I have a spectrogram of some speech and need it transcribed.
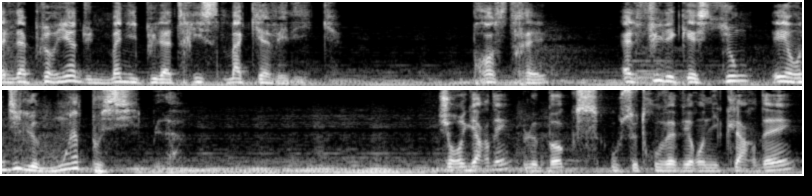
elle n'a plus rien d'une manipulatrice machiavélique. Prostrée, elle fuit les questions et en dit le moins possible. Je regardais le box où se trouvait Véronique Lardet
